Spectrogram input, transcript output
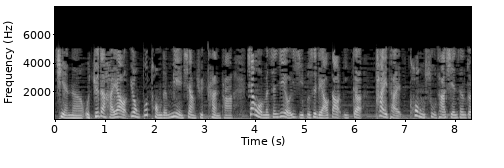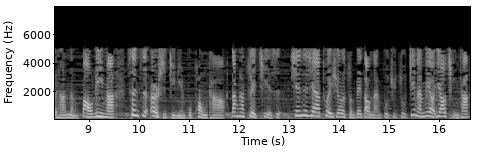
且呢，我觉得还要用不同的面相去看他。像我们曾经有一集不是聊到一个太太控诉她先生对她冷暴力吗？甚至二十几年不碰他，让她最气的是，先生现在退休了，准备到南部去住，竟然没有邀请她，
